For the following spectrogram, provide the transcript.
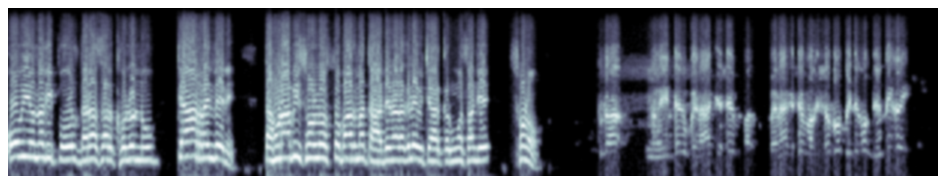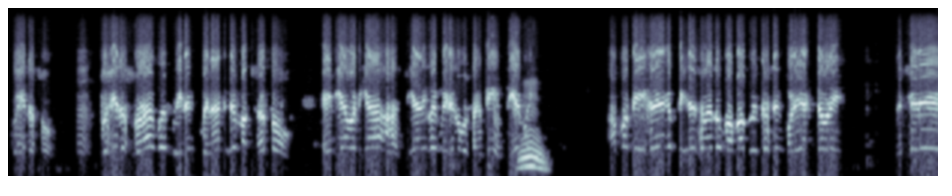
ਉਹ ਵੀ ਉਹਨਾਂ ਦੀ ਪੋਲ ਦਰਅਸਲ ਖੋਲਣ ਨੂੰ ਤਿਆਰ ਰਹਿੰਦੇ ਨੇ। ਤਾਂ ਹੁਣ ਆ ਵੀ ਸੁਣ ਲਓ ਉਸ ਤੋਂ ਬਾਅਦ ਮੈਂ ਤੁਹਾਡੇ ਨਾਲ ਅਗਲੇ ਵਿਚਾਰ ਕਰੂੰਗਾ ਸਾਂਝੇ। ਸੁਣੋ। ਦਾ ਮੀਟਿੰਗ ਬਿਨਾ ਕਿਸੇ ਬਿਨਾ ਕਿਸੇ ਮਕਸਦ ਤੋਂ ਮੀਟਿੰਗ ਹੁੰਦੀ ਹੁੰਦੀ ਕੋਈ? ਤੁਸੀਂ ਦੱਸੋ। ਤੁਸੀਂ ਦੱਸੋ ਨਾ ਕੋਈ ਮੀਟਿੰਗ ਬਿਨਾ ਕਿਸੇ ਮਕਸਦ ਤੋਂ ਇੰਡੀਆਂ ਵੱਡੀਆਂ ਹਸਤੀਆਂ ਦੀ ਕੋਈ ਮੀਟਿੰਗ ਹੋ ਸਕਦੀ ਹੁੰਦੀ ਹੈ ਕੋਈ? ਆਪਾਂ ਦੇਖ ਰਹੇ ਹਾਂ ਕਿ ਪਿਛਲੇ ਸਮੇਂ ਤੋਂ ਬਾਬਾ ਗੁਰਿੰਦਰ ਸਿੰਘ ਬੜੇ ਐਕਟਿਵ ਨੇ। ਪਿਛਲੇ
